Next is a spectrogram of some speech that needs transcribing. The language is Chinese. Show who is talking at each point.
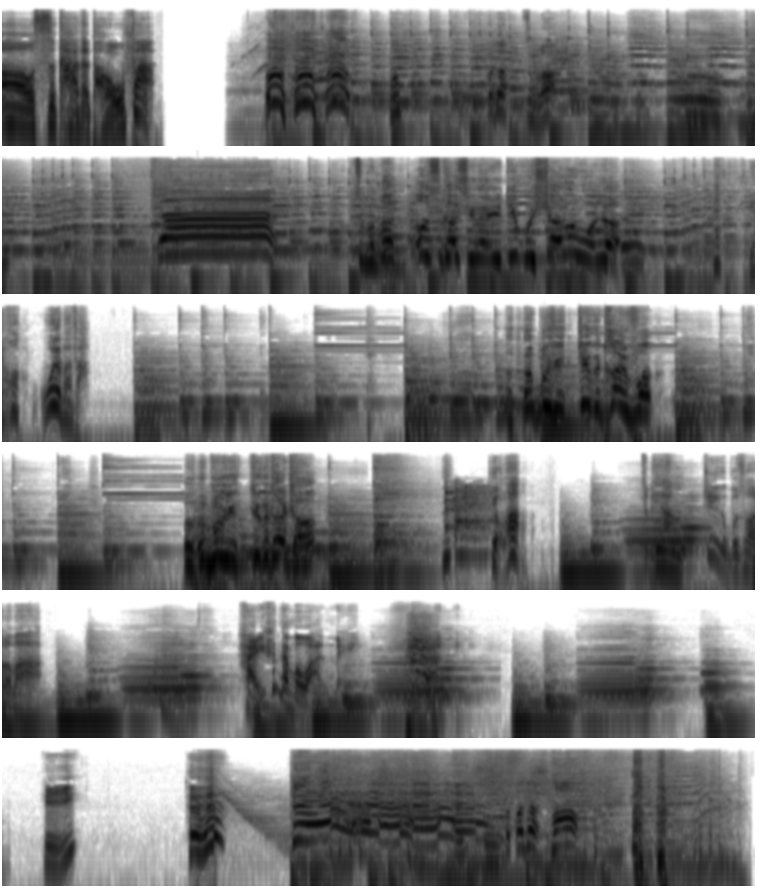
Speaker 1: 奥斯卡的头发。啊
Speaker 2: 啊啊！
Speaker 3: 哦，巴顿，怎么了？啊！
Speaker 2: 怎么办？奥斯卡醒来一定会杀了我的。
Speaker 3: 哎，别慌，我有办法。
Speaker 2: 呃，不行，这个太方。呃，不行，这个太长。
Speaker 3: 有了，怎么样？这个不错了吧？
Speaker 4: 嗯，还是那么完美。咦？
Speaker 3: 巴顿，跑！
